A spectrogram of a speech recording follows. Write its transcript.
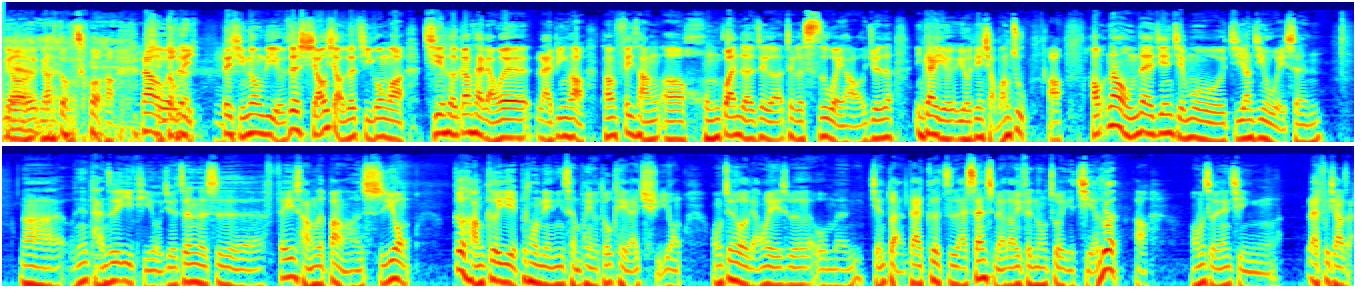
要要动作哈。那行动力对行动力有这小小的提供啊，结合刚才两位来宾哈，他们非常呃宏观的这个这个思维哈，我觉得应该有有点小帮助。好，好，那我们在今天节目即将进入尾声。那我先谈这个议题，我觉得真的是非常的棒，很实用，各行各业、不同年龄层朋友都可以来取用。我们最后两位是不是我们简短在各自来三十秒到一分钟做一个结论啊？我们首先请赖副校长。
